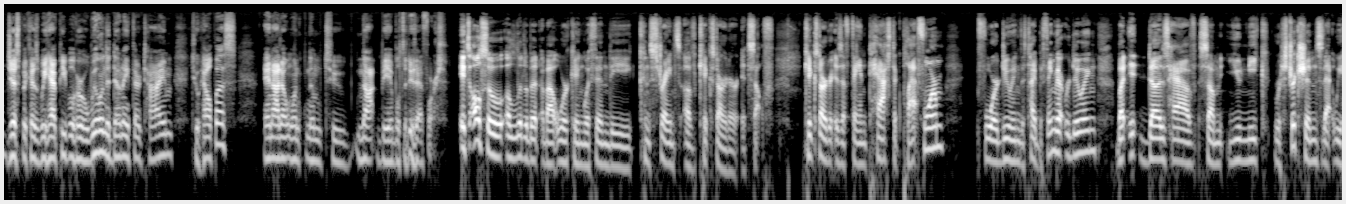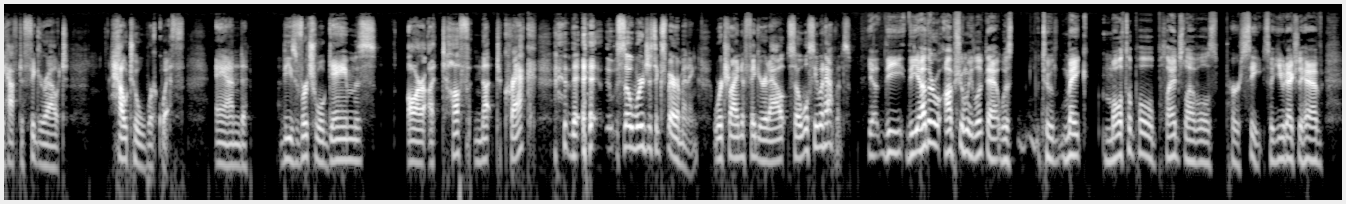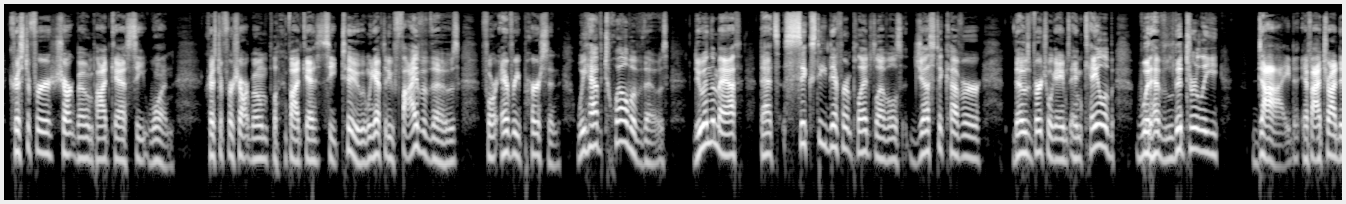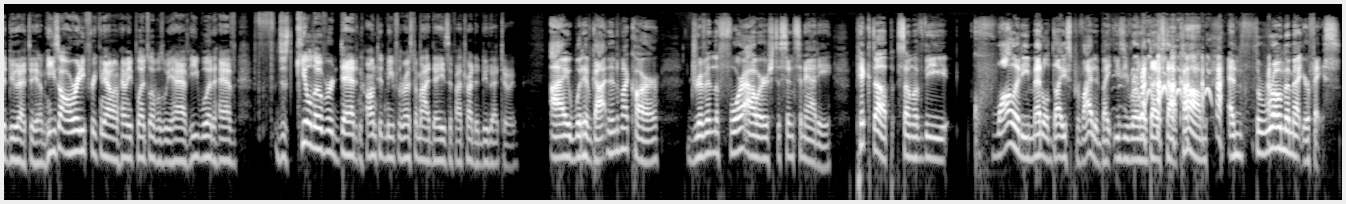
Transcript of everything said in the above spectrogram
just because we have people who are willing to donate their time to help us. And I don't want them to not be able to do that for us. It's also a little bit about working within the constraints of Kickstarter itself. Kickstarter is a fantastic platform for doing the type of thing that we're doing, but it does have some unique restrictions that we have to figure out how to work with. And these virtual games are a tough nut to crack. so we're just experimenting. We're trying to figure it out. So we'll see what happens. Yeah, the the other option we looked at was to make multiple pledge levels per seat. So you would actually have Christopher Sharkbone podcast seat 1, Christopher Sharkbone podcast seat 2, and we have to do 5 of those for every person. We have 12 of those. Doing the math, that's 60 different pledge levels just to cover those virtual games. And Caleb would have literally died if I tried to do that to him. He's already freaking out on how many pledge levels we have. He would have just keeled over dead and haunted me for the rest of my days if I tried to do that to him. I would have gotten into my car, driven the four hours to Cincinnati, picked up some of the quality metal dice provided by EasyRollerDice.com, and thrown them at your face.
